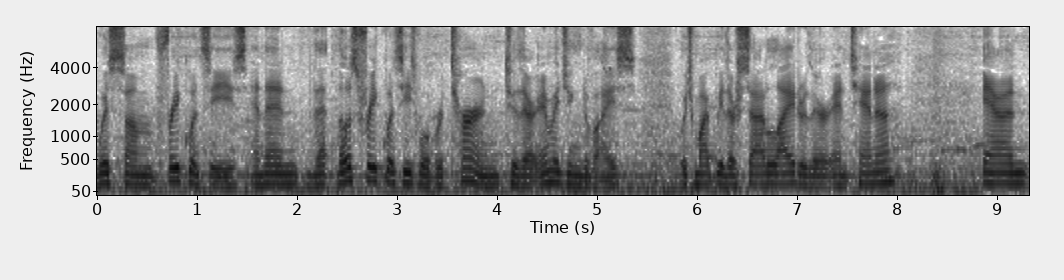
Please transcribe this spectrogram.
with some frequencies, and then that, those frequencies will return to their imaging device, which might be their satellite or their antenna, and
